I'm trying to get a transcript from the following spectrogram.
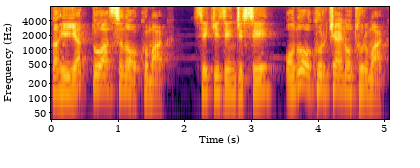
tahiyyat duasını okumak. Sekizincisi onu okurken oturmak.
